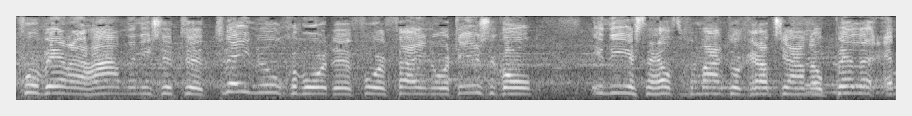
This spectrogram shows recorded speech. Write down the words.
voor Werner Haan. En is het 2-0 geworden voor Feyenoord. De eerste goal in de eerste helft gemaakt door Graziano Pelle. En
